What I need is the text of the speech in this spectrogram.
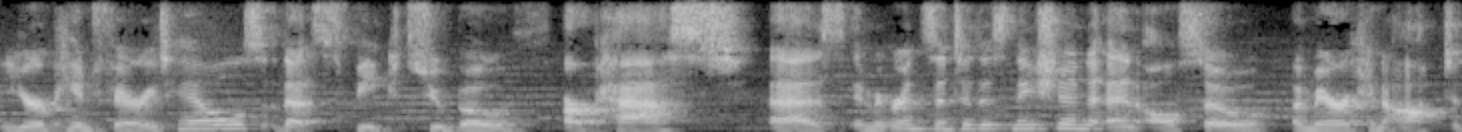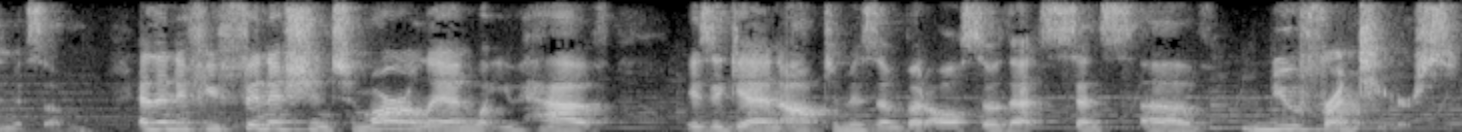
European fairy tales that speak to both our past as immigrants into this nation and also American optimism. And then if you finish in Tomorrowland, what you have is again optimism, but also that sense of new frontiers,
